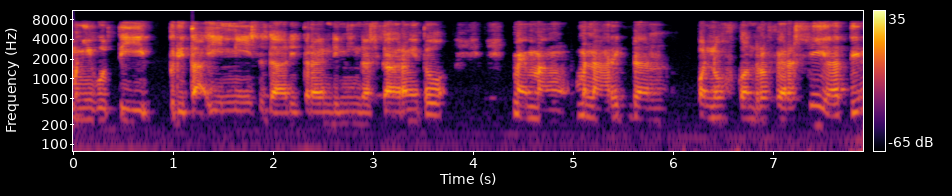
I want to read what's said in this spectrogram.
mengikuti berita ini sedari trending hingga sekarang itu memang menarik dan penuh kontroversi ya, Tin,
